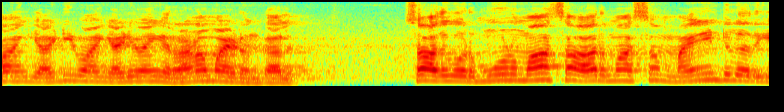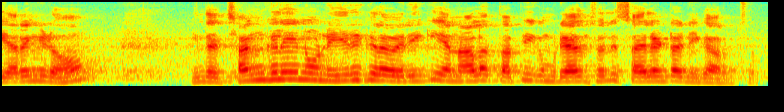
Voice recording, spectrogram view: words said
வாங்கி அடி வாங்கி அடி வாங்கி ரணமாயிடும் காலு. ஸோ அதுக்கு ஒரு மூணு மாதம் ஆறு மாதம் மைண்டில் அதுக்கு இறங்கிடும். இந்த சங்கிலின்னு ஒன்று இருக்கிற வரைக்கும் என்னால் தப்பிக்க முடியாதுன்னு சொல்லி சைலண்ட்டாக நிற்க ஆரம்பித்தோம்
